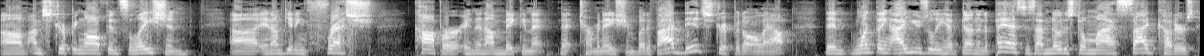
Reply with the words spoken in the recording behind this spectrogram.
um, I'm stripping off insulation uh, and I'm getting fresh copper and then I'm making that, that termination. But if I did strip it all out, then one thing I usually have done in the past is I've noticed on my side cutters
